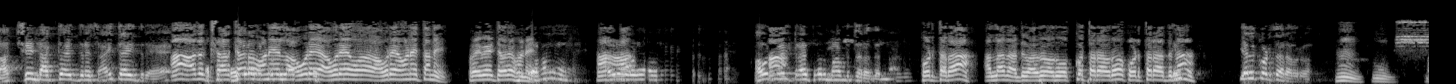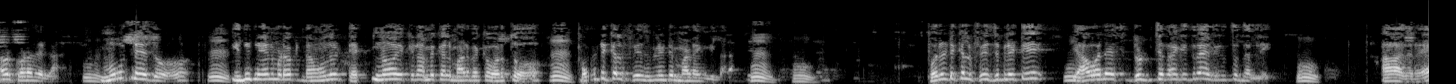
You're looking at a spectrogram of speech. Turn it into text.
ಆಕ್ಸಿಡೆಂಟ್ ಆಗ್ತಾ ಇದ್ರೆ ಸಾಯ್ತಾ ಇದ್ರೆ ಅದಕ್ಕೆ ಸರ್ಕಾರ ಹೊಣೆ ಇಲ್ಲ ಅವರೇ ಅವರೇ ಅವರೇ ಹೊಣೆ ತಾನೆ ಪ್ರೈವೇಟ್ ಅವರೇ ಹೊಣೆ. ಅವ್ರ ಟ್ರಾನ್ಸ್ಫರ್ ಮಾಡ್ಬಿಡ್ತಾರ ಅದನ್ನ. ಕೊಡ್ತಾರಾ? ಅಲ್ಲ ಅದು ಅದು ಅವ್ರು ಒಪ್ಕೋತಾರ ಅವರು ಕೊಡ್ತಾರ ಅದನ್ನ? ಎಲ್ಲಿ ಕೊಡ್ತಾರ ಅವರು? ಹ್ಮ್ ಹ್ಮ್. ಅವ್ರು ಕೊಡೋದಿಲ್ಲ. ಮೂರನೇದು ಇದನ್ನ ಏನ್ ಮಾಡ್ಬೇಕು ನಾವು ಅಂದ್ರೆ ಟೆಕ್ನೋ ಎಕನಾಮಿಕಲ್ ಮಾಡ್ಬೇಕ ಹೊರತು ಪೊಲಿಟಿಕಲ್ ಫೀಸಿಬಿಲಿಟಿ ಮಾಡಂಗಿಲ್ಲ. ಪೊಲಿಟಿಕಲ್ ಫೀಸಿಬಿಲಿಟಿ ಯಾವಲೇ ದುಡ್ಡು ಚೆನ್ನಾಗಿದ್ರೆ ಅಲ್ಲಿ ಇರ್ತದೆ ಅಲ್ಲಿ ಹ್ಮ್. ಆದ್ರೆ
